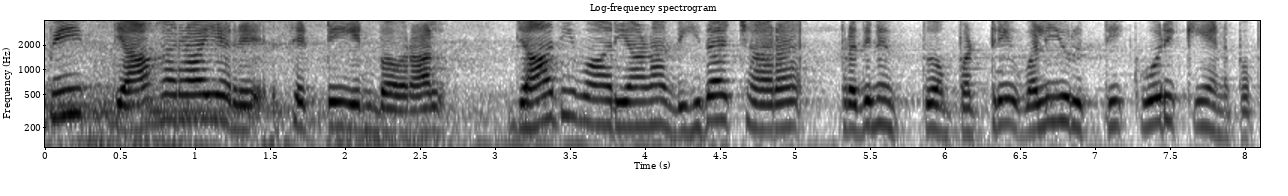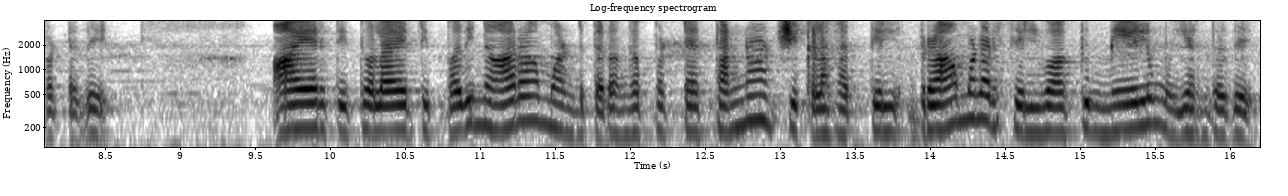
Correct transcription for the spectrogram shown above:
பி. தியாகராய செட்டி என்பவரால் ஜாதி வாரியான விகிதாச்சார பிரதிநிதித்துவம் பற்றி வலியுறுத்தி கோரிக்கை அனுப்பப்பட்டது. ஆயிரத்தி தொள்ளாயிரத்தி பதினாறாம் ஆண்டு தொடங்கப்பட்ட தன்னாட்சி கழகத்தில் பிராமணர் செல்வாக்கு மேலும் உயர்ந்தது.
